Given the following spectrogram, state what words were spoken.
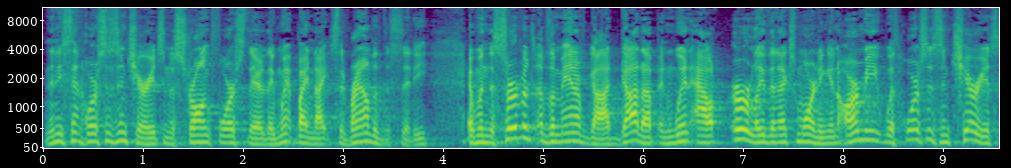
And then he sent horses and chariots and a strong force there. They went by night, surrounded the city. And when the servant of the man of God got up and went out early the next morning, an army with horses and chariots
